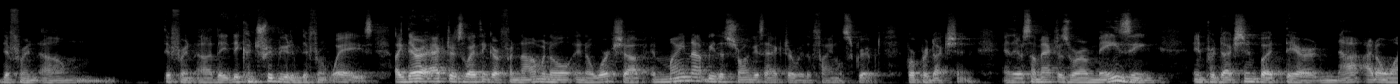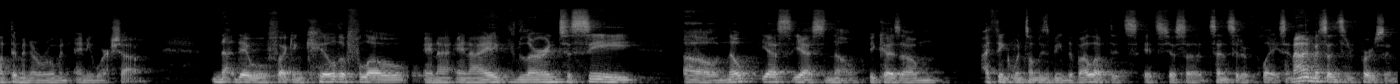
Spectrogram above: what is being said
different um different uh, they, they contribute in different ways. Like there are actors who i think are phenomenal in a workshop and might not be the strongest actor with a final script for production. And there are some actors who are amazing in production but they are not i don't want them in a room in any workshop. Not, they will fucking kill the flow and I and I learned to see oh nope yes yes no. Because um I think when something's being developed it's it's just a sensitive place. And I'm a sensitive person.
